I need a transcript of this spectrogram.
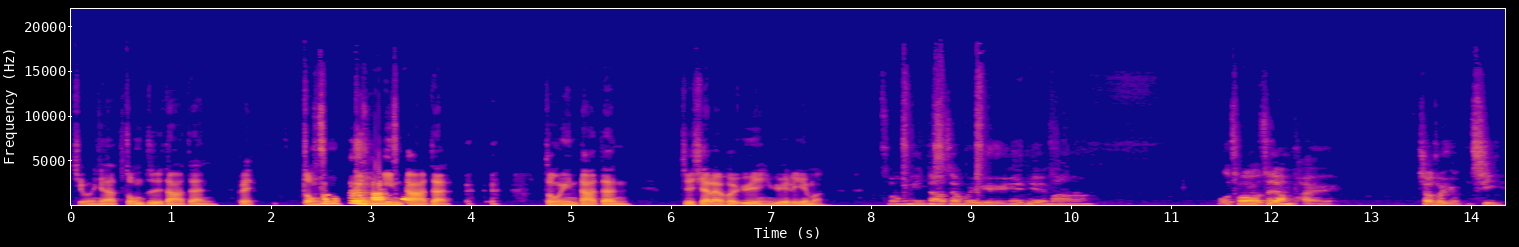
请问一下，中日大战不对中中印大战，中印大战接下来会越演越烈吗？中印大战会越演越烈吗？我抽到这张牌叫做勇气，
